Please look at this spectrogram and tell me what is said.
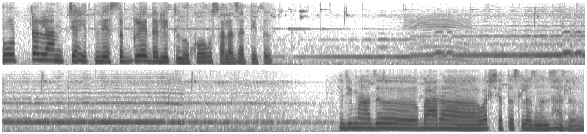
टोटल आमच्या इथले सगळे दलित लोक उसाला जातात. म्हणजे माझं बारा वर्षातच लग्न झालं.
